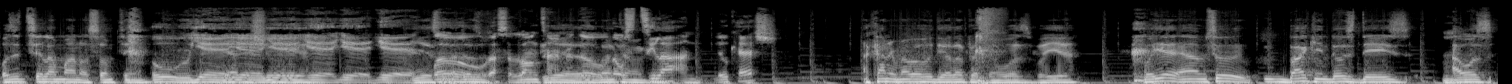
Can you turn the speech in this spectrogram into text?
was it Tillerman or something? Oh yeah, Yeah, yeah, yeah, yeah. yeah, yeah, yeah. Yeah, so Whoa, that just- that's a long time yeah, ago. long that was time. Tila and Lil Cash. I can't remember who the other person was, but yeah. But yeah, um, so back in those days, I was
